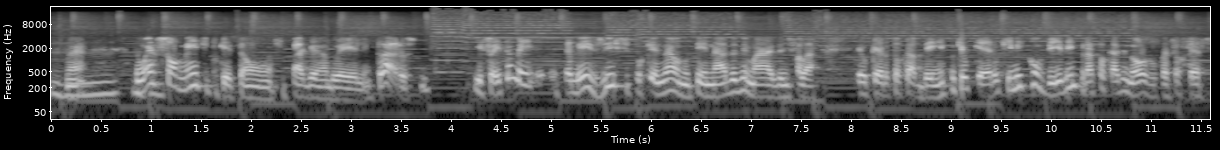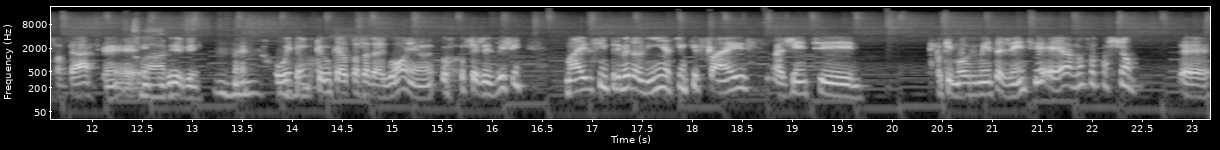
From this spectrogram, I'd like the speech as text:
Uhum. Né? Não é somente porque estão pagando ele. Claro, isso aí também, também existe, porque não, não tem nada demais a gente falar eu quero tocar bem porque eu quero que me convidem para tocar de novo com essa festa fantástica, é, claro. inclusive. Uhum. Né? Ou então porque eu não quero passar vergonha. Ou seja, existem, mas assim, em primeira linha, assim, o que faz a gente, o que movimenta a gente é a nossa paixão é,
